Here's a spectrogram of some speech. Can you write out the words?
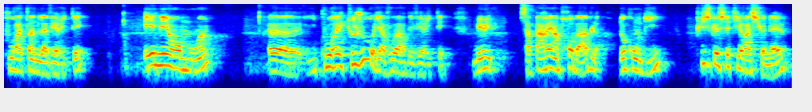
pour atteindre la vérité, et néanmoins, euh, il pourrait toujours y avoir des vérités. Mais ça paraît improbable. Donc on dit, puisque c'est irrationnel,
